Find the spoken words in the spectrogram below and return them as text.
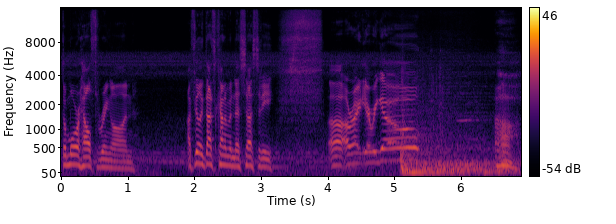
the more health ring on. I feel like that's kind of a necessity. Uh, all right, here we go. Oh.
